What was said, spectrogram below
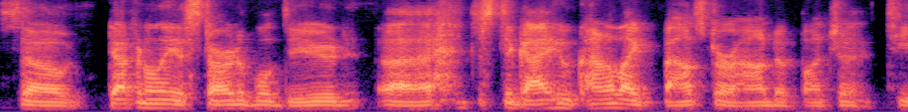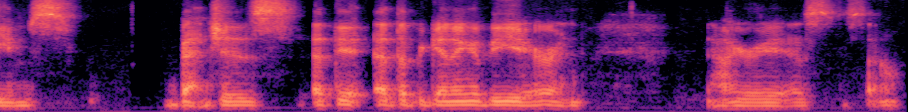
So definitely a startable dude. Uh, just a guy who kind of like bounced around a bunch of teams' benches at the at the beginning of the year, and now here he is. So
